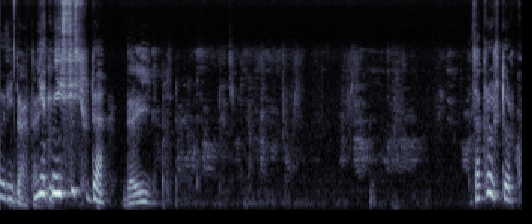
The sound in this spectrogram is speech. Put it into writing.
что, видим? Да, да. Нет, неси сюда. Да и... Закрой шторку.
